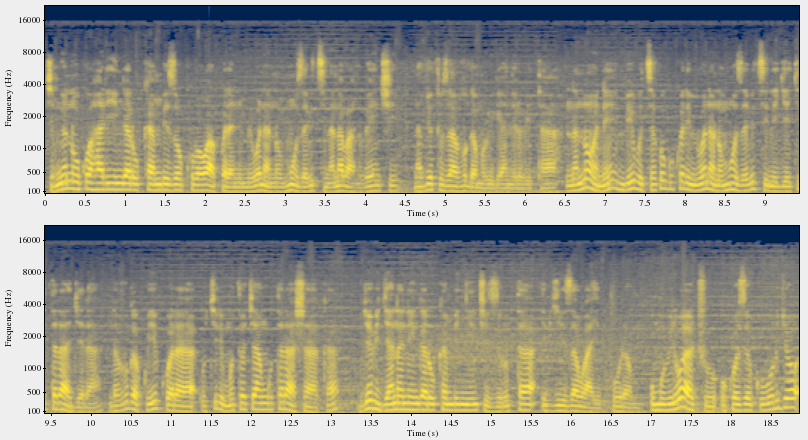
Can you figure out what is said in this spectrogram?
kimwe n'uko hari ingaruka mbi zo kuba wakorana imibonano mpuzabitsina n'abantu benshi na byo tuzavuga mu biganiro bitaha. Nanone mbibutse ko gukora imibonano mpuzabitsina igihe kitaragera ndavuga kuyikora ukiri muto cyangwa utarashaka byo bijyana n'ingaruka mbi nyinshi ziruta ibyiza wayikuramo. Umubiri wacu ukoze ku buryo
